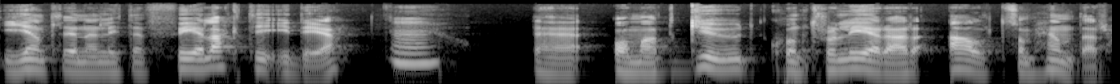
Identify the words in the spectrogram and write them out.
egentligen en liten felaktig idé eh, om att Gud kontrollerar allt som händer.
